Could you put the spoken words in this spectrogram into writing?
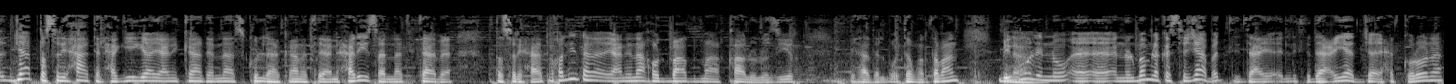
جاب تصريحات الحقيقة يعني كانت الناس كلها كانت يعني حريصة أنها تتابع تصريحات. وخلينا يعني ناخذ بعض ما قاله الوزير في هذا المؤتمر. طبعا بيقول نعم. إنه آه، إنه المملكة استجابت لتداعي- لتداعيات جائحة كورونا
